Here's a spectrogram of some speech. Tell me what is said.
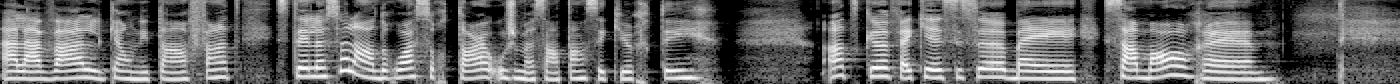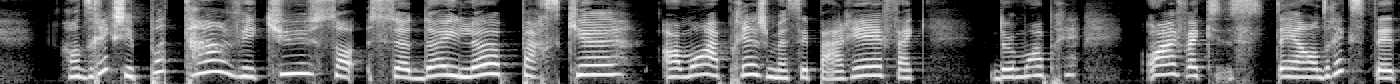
à Laval, quand on était enfant, c'était le seul endroit sur Terre où je me sentais en sécurité. En tout cas, fait que c'est ça, ben, sa mort, euh, on dirait que j'ai pas tant vécu ce, deuil-là parce que un mois après, je me séparais, fait que deux mois après, ouais, fait que c'était, on dirait que c'était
